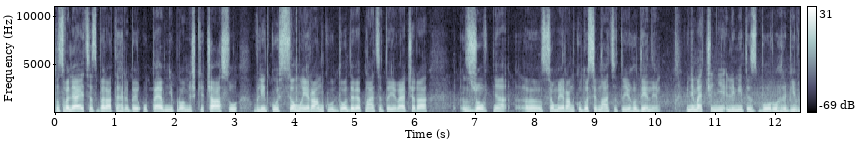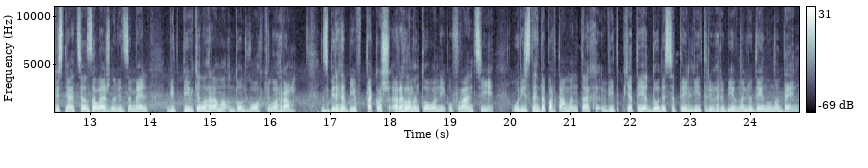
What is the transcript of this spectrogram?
дозволяється збирати гриби у певні проміжки часу влітку з 7 ранку до 19 вечора. З жовтня е, з 7 ранку до 17 години. У Німеччині ліміти збору грибів різняться залежно від земель від пів кілограма до 2 кілограм. Збір грибів також регламентований у Франції у різних департаментах від 5 до 10 літрів грибів на людину на день.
